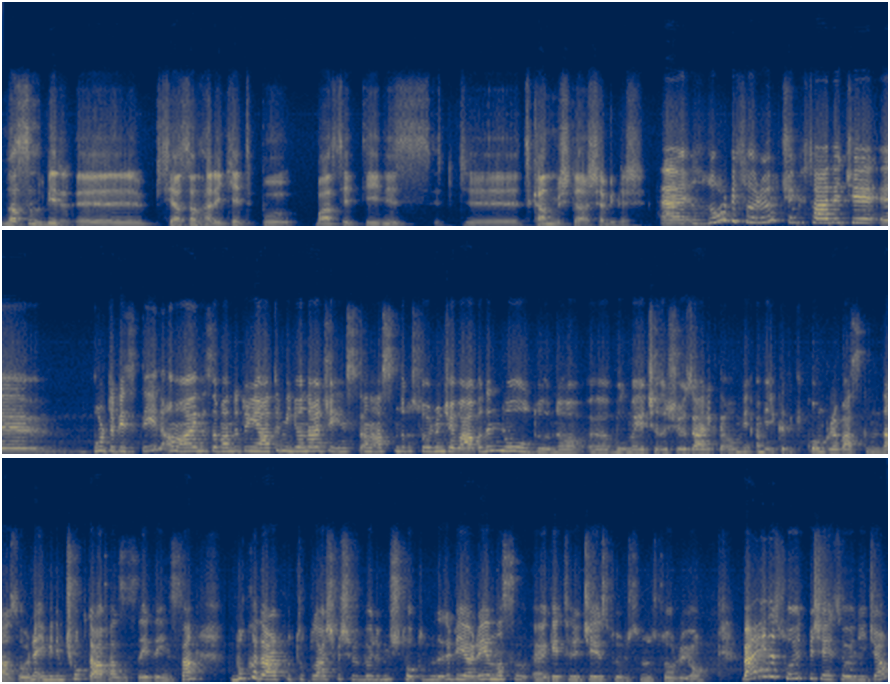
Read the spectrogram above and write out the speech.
nasıl bir e, siyasal hareket bu bahsettiğiniz e, tıkanmışlığı aşabilir? Ee, zor bir soru çünkü sadece e, burada biz değil ama aynı zamanda dünyada milyonlarca insan aslında bu sorunun cevabının ne olduğunu e, bulmaya çalışıyor. Özellikle Amerika'daki kongre baskınından sonra eminim çok daha fazla sayıda insan bu kadar kutuplaşmış ve bölünmüş toplumları bir araya nasıl e, getireceği sorusunu soruyor. Ben yine soyut bir şey söyleyeceğim.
